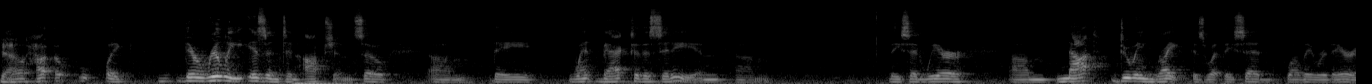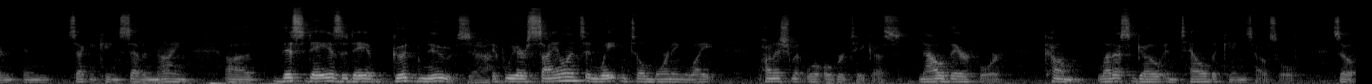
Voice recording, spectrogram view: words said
Yeah. You know, how like there really isn't an option." So um, they went back to the city and um, they said, "We are." Um, not doing right is what they said while they were there in, in 2 Kings 7 9. Uh, this day is a day of good news. Yeah. If we are silent and wait until morning light, punishment will overtake us. Now, therefore, come, let us go and tell the king's household. So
